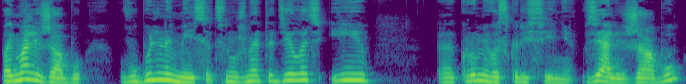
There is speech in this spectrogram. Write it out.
Поймали жабу. В убыльный месяц нужно это делать. И э, кроме воскресенья. Взяли жабу,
